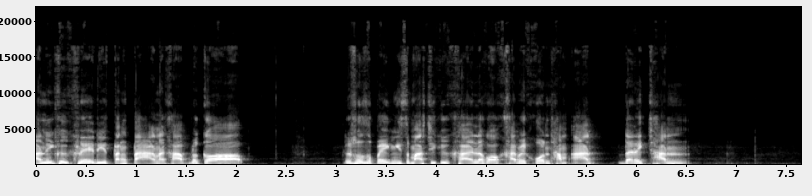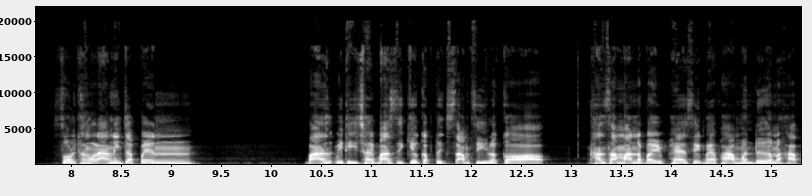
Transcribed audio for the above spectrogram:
อันนี้คือเครดิตต่างๆนะครับ แล้วก็ Retrospect มีสมาชิกคือใคร แล้วก็ใครเป็นคนทำอาร์ตดิเรกชันส่วนข้างล่างนี้จะเป็นบ้านวิธีใช้บ้านสีเขียวกับตึกสามสีแล้วก็ท่านสามารถนำไปแพร่เสียงแพร่ภาพเหมือนเดิมนะครับ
